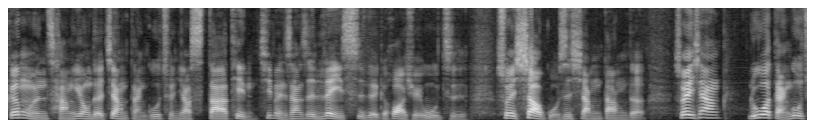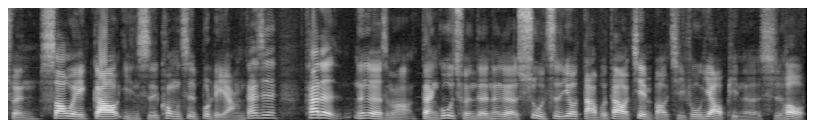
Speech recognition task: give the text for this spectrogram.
跟我们常用的降胆固醇药 statin 基本上是类似的一个化学物质，所以效果是相当的。所以像如果胆固醇稍微高，饮食控制不良，但是它的那个什么胆固醇的那个数字又达不到健保给付药品的时候，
